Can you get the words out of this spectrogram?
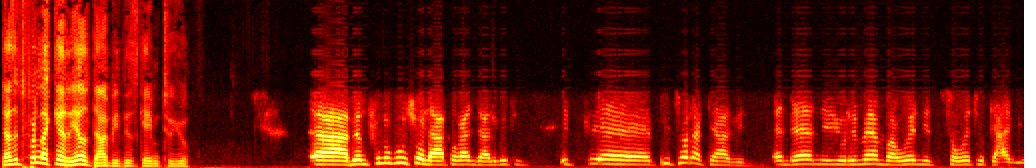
does it feel like a real derby? This game to you? ah bengifuna ukusho lapho kanjalo ukuthi it's uh, Pretoria Derby and then you remember when it's Soweto Derby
